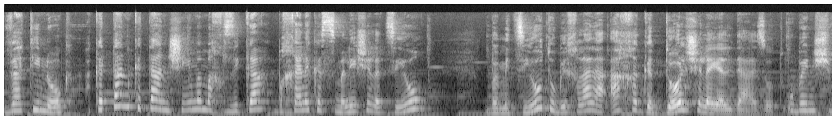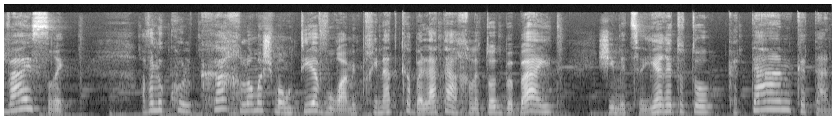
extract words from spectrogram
והתינוק, הקטן קטן שאימא מחזיקה בחלק השמאלי של הציור, במציאות הוא בכלל האח הגדול של הילדה הזאת, הוא בן 17. אבל הוא כל כך לא משמעותי עבורה מבחינת קבלת ההחלטות בבית, שהיא מציירת אותו קטן קטן.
